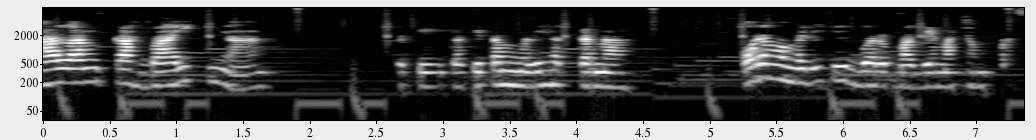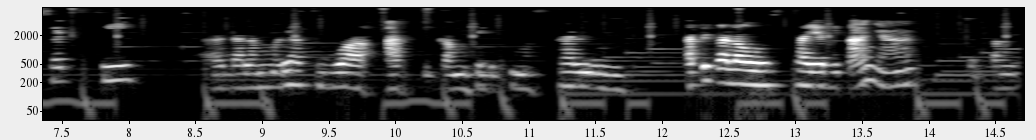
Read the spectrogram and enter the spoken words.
Alangkah baiknya ketika kita melihat karena orang memiliki berbagai macam persepsi uh, dalam melihat sebuah arti kamu hidup cuma sekali Tapi kalau saya ditanya tentang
